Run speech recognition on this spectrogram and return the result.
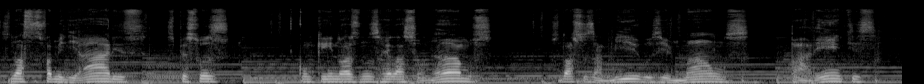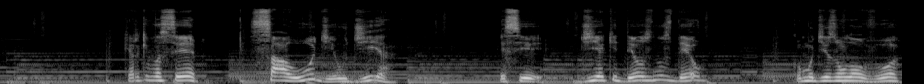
os nossos familiares, as pessoas com quem nós nos relacionamos, os nossos amigos, irmãos, parentes. Quero que você saúde o dia, esse dia que Deus nos deu. Como diz um louvor,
